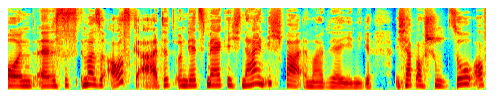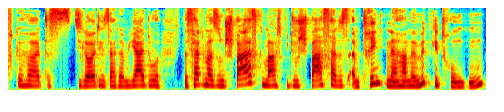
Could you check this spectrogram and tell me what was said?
Und äh, das ist immer so ausgeartet. Und jetzt merke ich, nein, ich war immer derjenige. Ich habe auch schon so oft gehört, dass die Leute gesagt haben, ja, du, das hat immer so einen Spaß gemacht, wie du Spaß hattest am Trinken. Da haben wir mitgetrunken.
